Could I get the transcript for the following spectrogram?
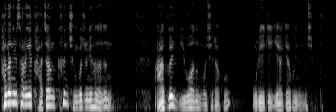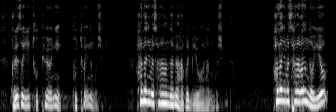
하나님 사랑의 가장 큰 증거 중에 하나는 악을 미워하는 것이라고 우리에게 이야기하고 있는 것입니다. 그래서 이 두 표현이 붙어 있는 것입니다. 하나님을 사랑한다면 악을 미워하라는 것입니다. 하나님을 사랑하는 너희여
